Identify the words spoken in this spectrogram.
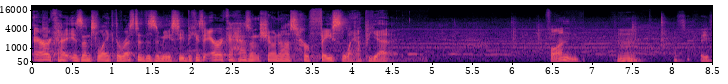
Erica isn't like the rest of the Tzimisce because Erica hasn't shown us her face lamp yet. Fun. Hmm. That's a face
